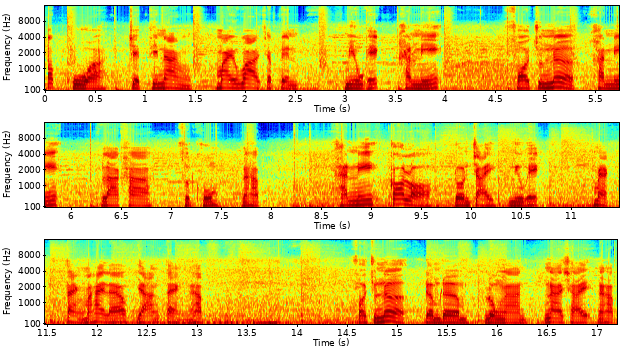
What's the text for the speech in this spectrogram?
ครอบครัว 7 ที่นั่ง ไม่ว่าจะเป็น m ิ X คันนี้ Fortuner คันนี้ราคาสุดคุ้มนะครับ คันนี้ก็หล่อโดนใจ m ิ X แม็กแต่งมาให้แล้วยางแต่งนะครับ Fortuner เดิมๆ โรงงานน่าใช้นะครับ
